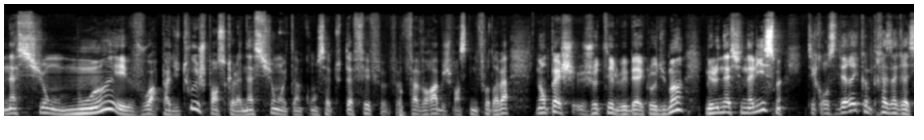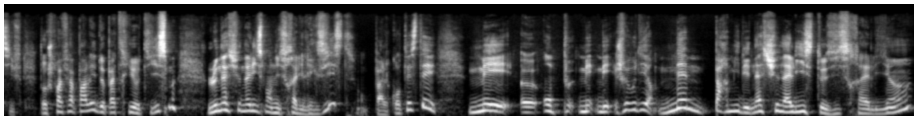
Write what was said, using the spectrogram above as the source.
nation moins, et voire pas du tout, et je pense que la nation est un concept tout à fait favorable, je pense qu'il ne faudrait pas, n'empêche, jeter le bébé avec l'eau du bain, mais le nationalisme, c'est considéré comme très agressif. Donc je préfère parler de patriotisme. Le nationalisme en Israël, il existe, on ne peut pas le contester, mais, euh, mais, je vais vous dire, même parmi les nationalistes israéliens,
